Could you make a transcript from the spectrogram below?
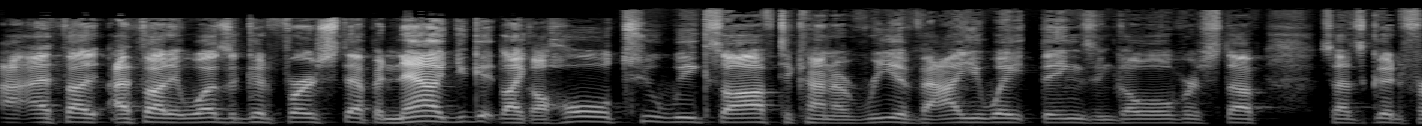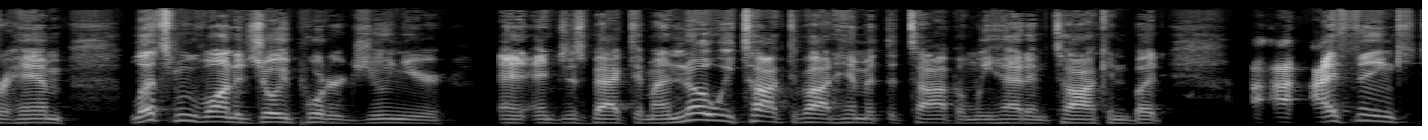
I thought I thought it was a good first step, and now you get like a whole two weeks off to kind of reevaluate things and go over stuff. So that's good for him. Let's move on to Joey Porter Jr. and, and just back to him. I know we talked about him at the top and we had him talking, but I, I think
